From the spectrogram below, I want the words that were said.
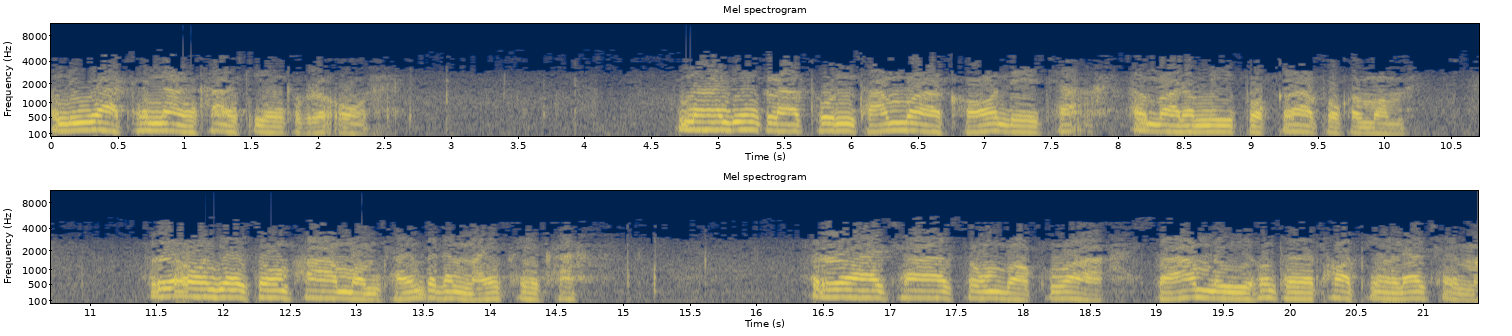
อนุญาตให้นั่งข้างเคียงกับพระองค์ นางยิงกราบทูลถามว่าขอเดชะพระบารมีปกกล้าปกกระหม่อมพระองค์จะทรงพาหม่อมฉันไปทางไหนเพคะราชาทรงบอกว่าสามีของเธอทอดทิ้งแล้วใช่ไหม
